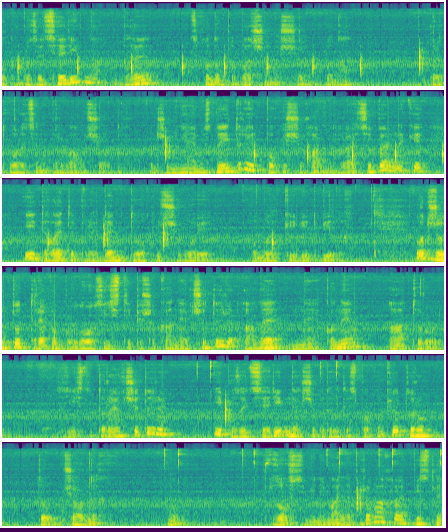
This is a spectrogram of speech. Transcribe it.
Поки позиція рівна, але згодом побачимо, що вона перетвориться на перевагу чорних. Отже, міняємось на І3, поки що гарно грають суперники. І давайте перейдемо до ключової помилки від білих. Отже, тут треба було з'їсти пішака на F4, але не конем, а турою. З'їсти тура F4 і позиція рівна, якщо подивитись по комп'ютеру, то у чорних ну, зовсім мінімальна перевага після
